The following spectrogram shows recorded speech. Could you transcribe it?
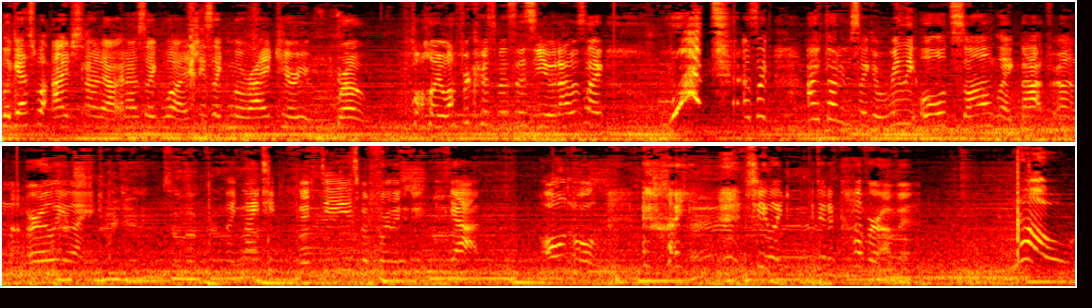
well, guess what? I just found out. And I was like, what? She's like, Mariah Carey wrote All I Want for Christmas Is You. And I was like, what? I was like, I thought it was like a really old song, like that from the early, like, like 1950s before they, yeah, old, old. And like, she like did a cover of it. No.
